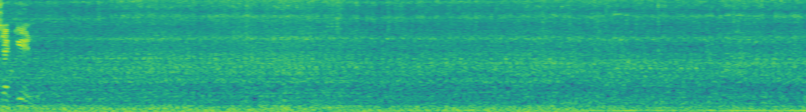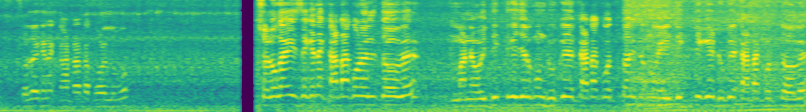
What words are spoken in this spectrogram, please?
চেক ইন চলো এখানে কাঁটাটা করে দেবো চলো গাইস এখানে কাটা করে দিতে হবে। মানে ওই দিক থেকে যেরকম ঢুকে কাটা করতে হয়, সেরকম এই দিক থেকে ঢুকে কাটা করতে হবে।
